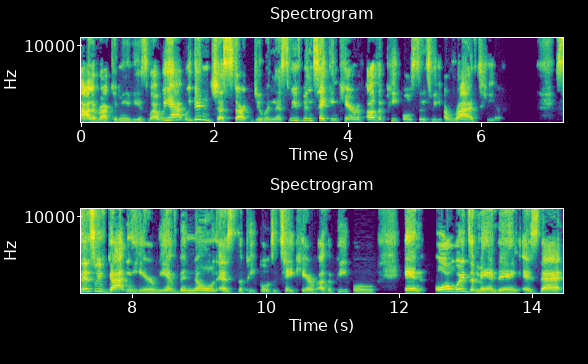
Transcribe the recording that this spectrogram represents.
out of our community as well. We have we didn't just start doing this. We've been taking care of other people since we arrived here. Since we've gotten here, we have been known as the people to take care of other people. And all we're demanding is that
